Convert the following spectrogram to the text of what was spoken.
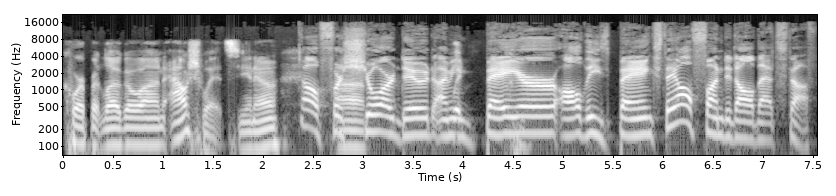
corporate logo on Auschwitz. You know, Oh, for Uh, sure, dude. I mean, Bayer, all these banks, they all funded all that stuff.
